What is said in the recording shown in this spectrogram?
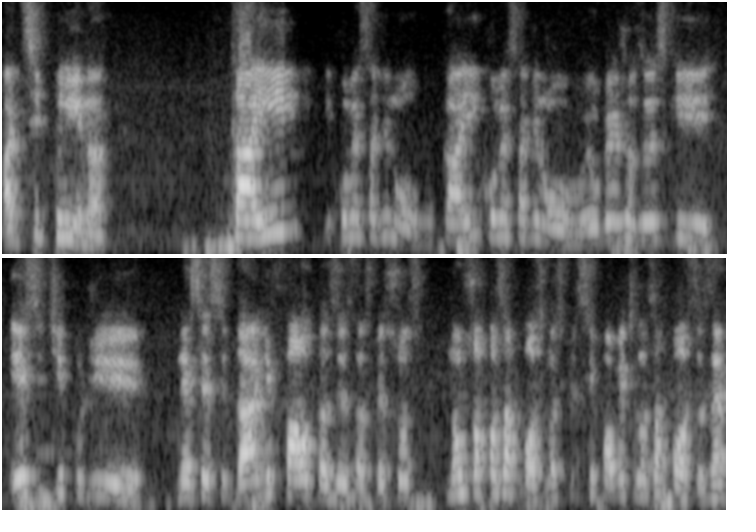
A disciplina, cair e começar de novo, cair e começar de novo. Eu vejo às vezes que esse tipo de necessidade falta às vezes nas pessoas, não só para as apostas, mas principalmente nas apostas, né?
